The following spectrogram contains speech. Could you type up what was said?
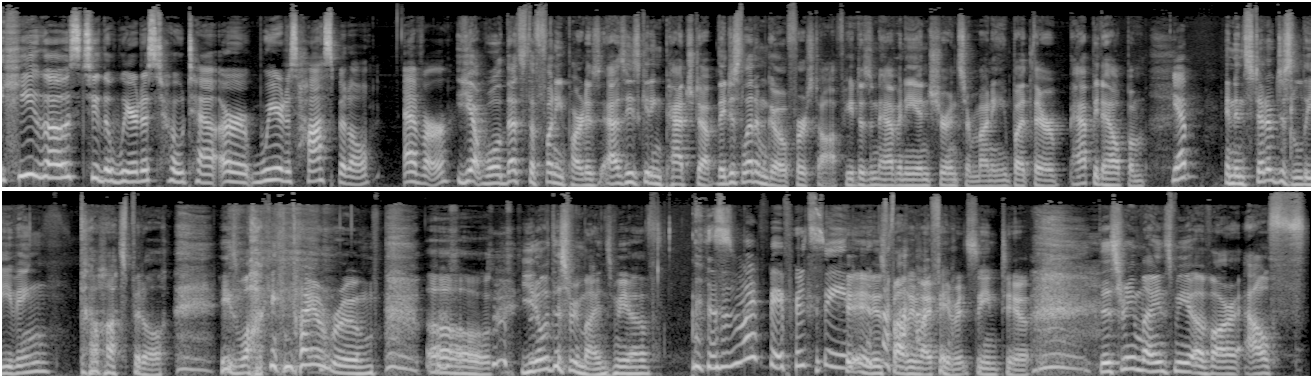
he goes to the weirdest hotel or weirdest hospital ever. Yeah, well, that's the funny part is as he's getting patched up, they just let him go first off. He doesn't have any insurance or money, but they're happy to help him. Yep. And instead of just leaving the hospital, he's walking by a room. Oh, you know what this reminds me of? This is my favorite scene. It is probably my favorite scene too. This reminds me of our Alf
